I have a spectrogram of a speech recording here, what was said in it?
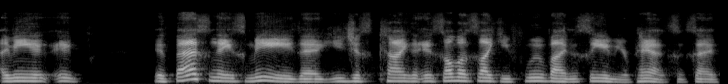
I mean it it, it fascinates me that you just kind of it's almost like you flew by the seat of your pants and said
